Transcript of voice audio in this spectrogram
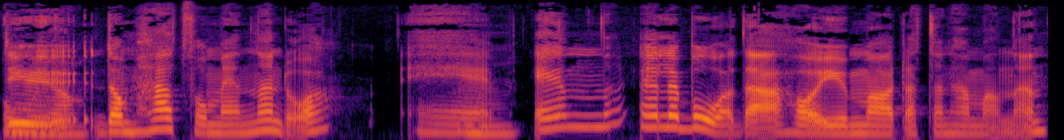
Det är oh, ja. ju, de här två männen då, eh, mm. en eller båda har ju mördat den här mannen.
